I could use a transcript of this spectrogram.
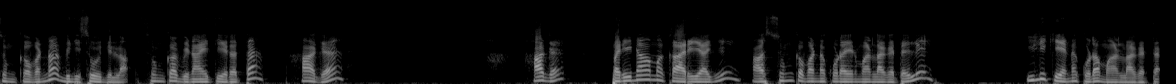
ಸುಂಕವನ್ನು ವಿಧಿಸುವುದಿಲ್ಲ. ಸುಂಕ ವಿನಾಯಿತಿ ಇರುತ್ತೆ. ಹಾಗೆ ಹಾಗೆ ಪರಿಣಾಮಕಾರಿಯಾಗಿ ಆ ಸುಂಕವನ್ನು ಕೂಡ ಏನು ಮಾಡಲಾಗತ್ತೆ ಇಲ್ಲಿ? ಇಳಿಕೆಯನ್ನು ಕೂಡ ಮಾಡಲಾಗತ್ತೆ.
